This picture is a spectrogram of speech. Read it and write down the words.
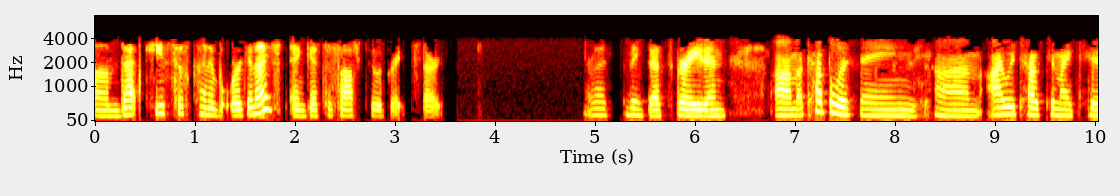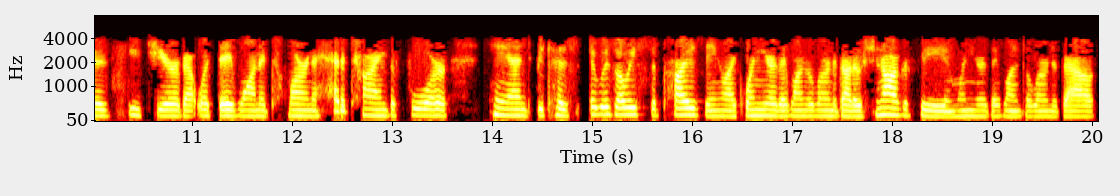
um, that keeps us kind of organized and gets us off to a great start. I think that's great. And um, a couple of things. Um, I would talk to my kids each year about what they wanted to learn ahead of time beforehand because it was always surprising. Like one year they wanted to learn about oceanography, and one year they wanted to learn about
